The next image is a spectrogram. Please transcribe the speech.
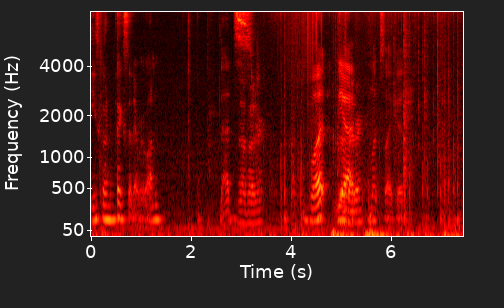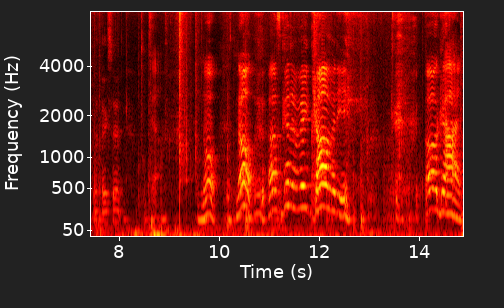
He's going to fix it, everyone. That's That better? what? Is yeah, better? looks like it. To fix it? Yeah. No, no, I was gonna make comedy. oh God.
